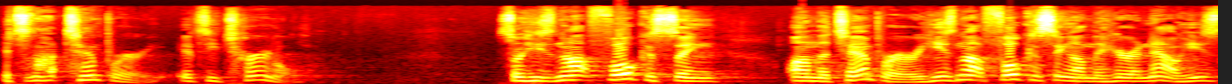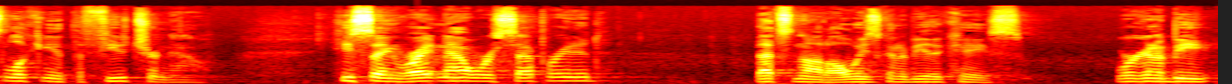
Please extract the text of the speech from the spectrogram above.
It's not temporary, it's eternal. So he's not focusing on the temporary. He's not focusing on the here and now. He's looking at the future now. He's saying, right now we're separated. That's not always going to be the case. We're going to be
